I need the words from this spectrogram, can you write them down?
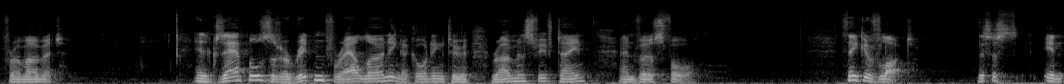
for a moment. Examples that are written for our learning according to Romans 15 and verse 4. Think of Lot. This is in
